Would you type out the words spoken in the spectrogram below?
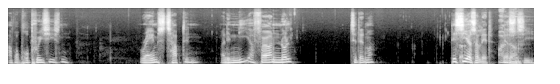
apropos preseason, Rams tabte en, var det 49-0 til Danmark. Det siger så lidt, Hold jeg så op. sige.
